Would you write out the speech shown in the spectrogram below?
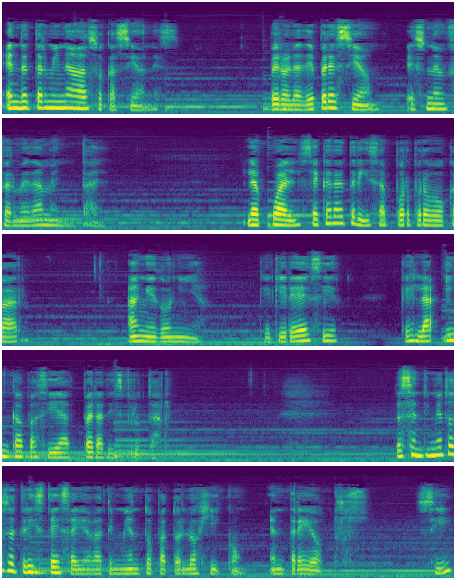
en determinadas ocasiones. Pero la depresión es una enfermedad mental, la cual se caracteriza por provocar anhedonía, que quiere decir que es la incapacidad para disfrutar. Los sentimientos de tristeza y abatimiento patológico entre otros. ¿Sí?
